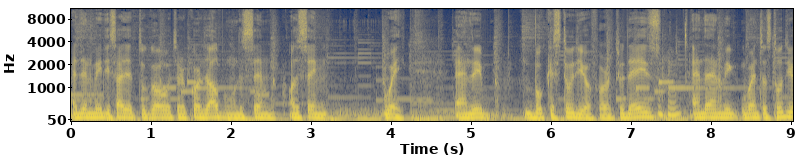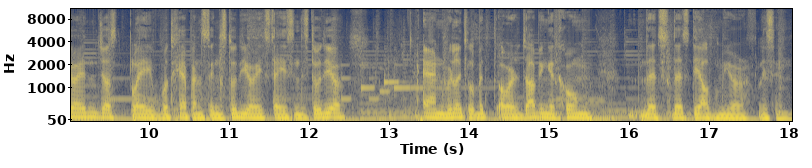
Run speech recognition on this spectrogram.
and then we decided to go to record the album on the same on the same way, and we booked a studio for two days, mm-hmm. and then we went to studio and just play what happens in the studio. It stays in the studio and a little bit overdubbing at home. That's that's the album you're listening.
